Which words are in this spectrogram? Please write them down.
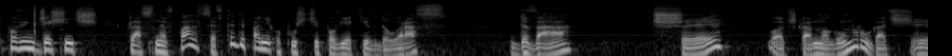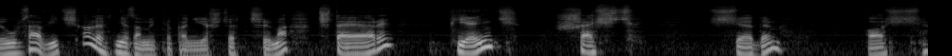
powiem 10, klasnę w palce, wtedy pani opuści powieki w dół. Raz, dwa, trzy. Oczka mogą mrugać, y, łzawić, ale nie zamyka pani jeszcze, trzyma. Cztery, pięć, sześć, siedem, osiem,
